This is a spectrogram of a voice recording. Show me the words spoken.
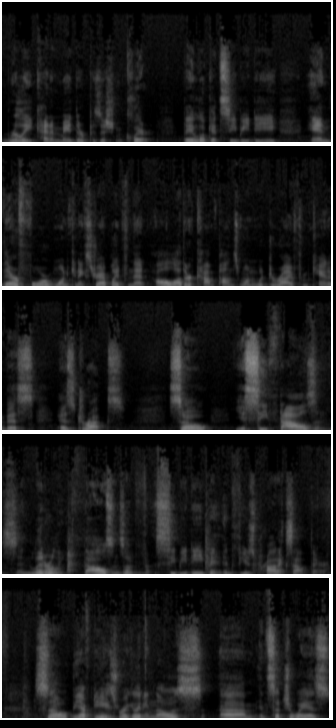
really kind of made their position clear. They look at CBD, and therefore one can extrapolate from that all other compounds one would derive from cannabis as drugs. So you see thousands and literally thousands of CBD infused products out there. So the FDA is regulating those um, in such a way as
